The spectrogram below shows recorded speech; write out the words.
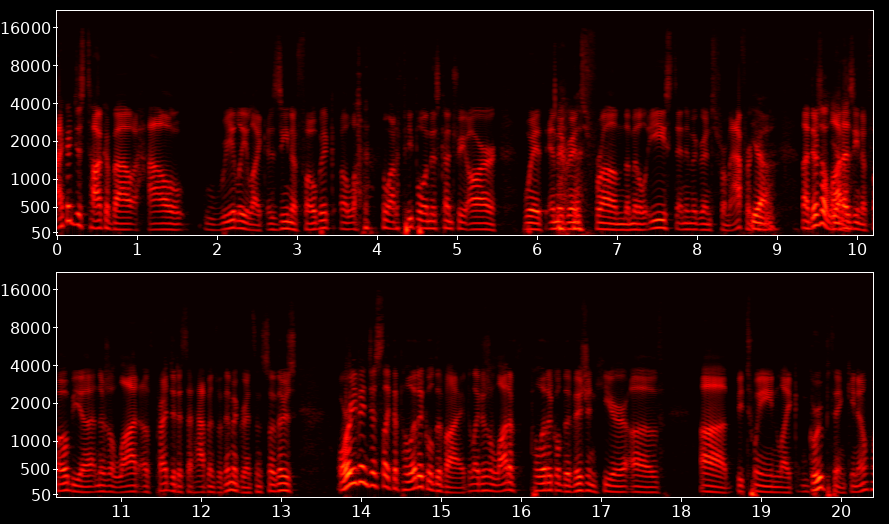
I could just talk about how really like xenophobic a lot, a lot of people in this country are with immigrants from the Middle East and immigrants from Africa. Yeah. Like there's a lot Yeah. of xenophobia and there's a lot of prejudice that happens with immigrants. And so there's or even just like the political divide. Like there's a lot of political division here of uh between like groupthink, you know?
